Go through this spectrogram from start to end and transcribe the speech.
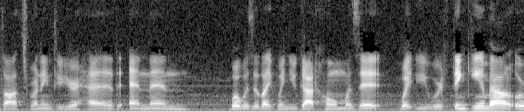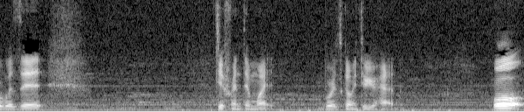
thoughts running through your head? And then what was it like when you got home? Was it what you were thinking about, or was it different than what was going through your head? Well,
